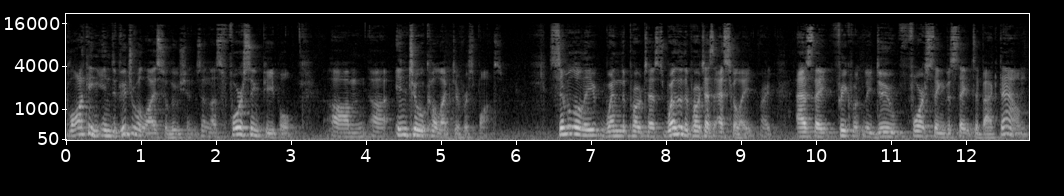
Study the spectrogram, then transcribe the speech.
blocking individualized solutions and thus forcing people um, uh, into a collective response. Similarly, when the protests, whether the protests escalate, right, as they frequently do, forcing the state to back down,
